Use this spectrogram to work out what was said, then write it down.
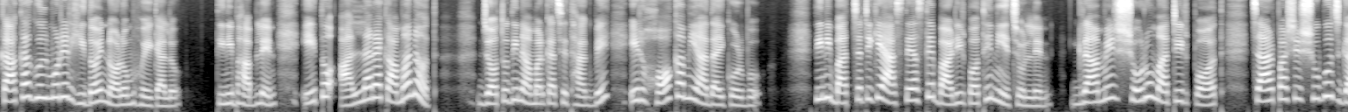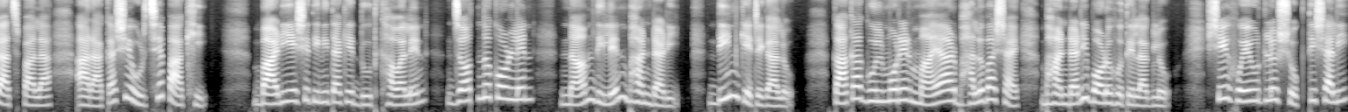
কাকা গুলমোরের হৃদয় নরম হয়ে গেল। তিনি ভাবলেন, এ তো আল্লাহর এক আমানত। যতদিন আমার কাছে থাকবে, এর হক আমি আদায় করব। তিনি বাচ্চাটিকে আস্তে আস্তে বাড়ির পথে নিয়ে চললেন। গ্রামের সরু মাটির পথ, চারপাশে সবুজ গাছপালা আর আকাশে উড়ছে পাখি। বাড়ি এসে তিনি তাকে দুধ খাওয়ালেন, যত্ন করলেন, নাম দিলেন ভাণ্ডারী। দিন কেটে গেল। কাকা গুলমোরের মায়া আর ভালোবাসায় ভাণ্ডারী বড় হতে লাগল। সে হয়ে উঠল শক্তিশালী,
